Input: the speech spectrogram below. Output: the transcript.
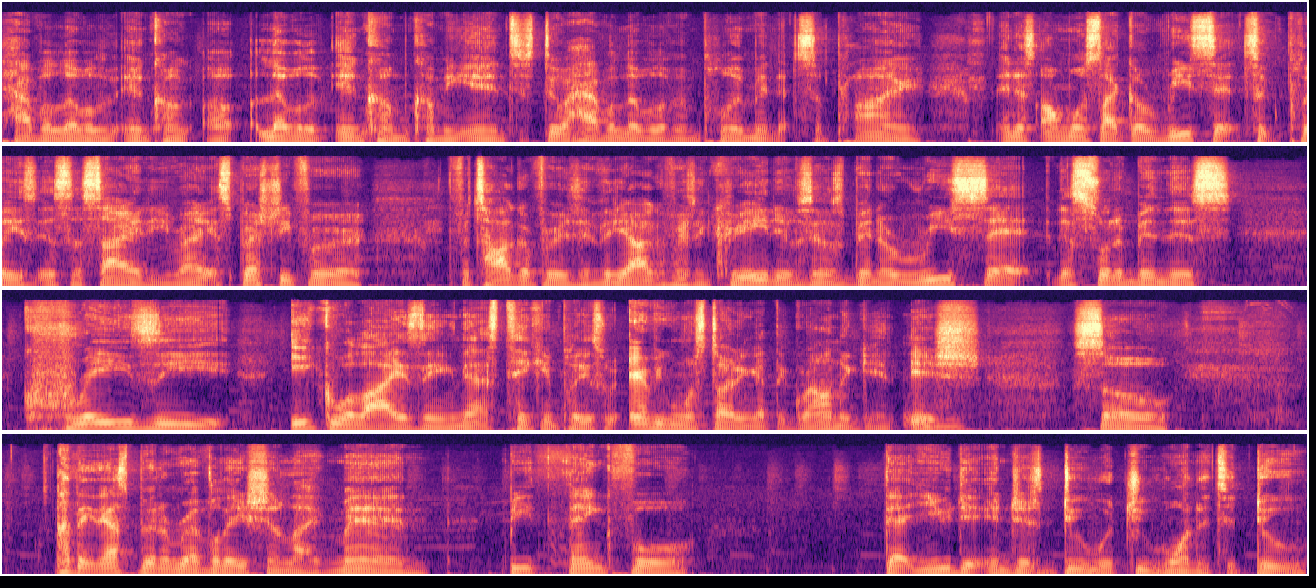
have a level of income, uh, a level of income coming in, to still have a level of employment that's supplying, and it's almost like a reset took place in society, right? Especially for photographers and videographers and creatives, there's been a reset. There's sort of been this crazy equalizing that's taking place where everyone's starting at the ground again ish. So I think that's been a revelation like, man, be thankful that you didn't just do what you wanted to do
